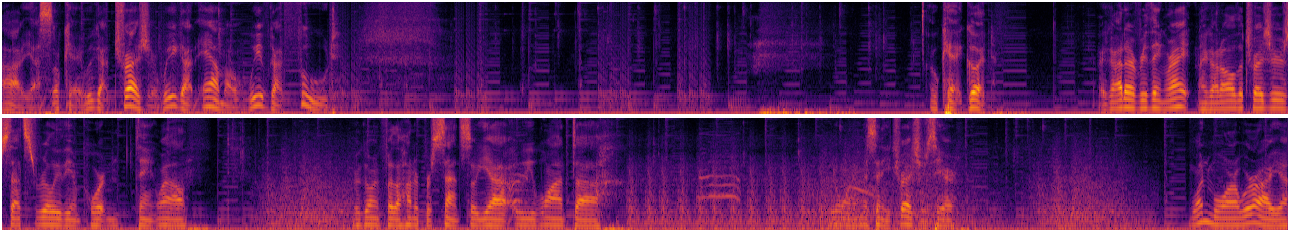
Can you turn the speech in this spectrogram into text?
Ah, yes, okay, we got treasure, we got ammo, we've got food. Okay, good. I got everything right. I got all the treasures. That's really the important thing. Well, we're going for the 100%, so yeah, we want, uh... We don't want to miss any treasures here. One more. Where are you?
